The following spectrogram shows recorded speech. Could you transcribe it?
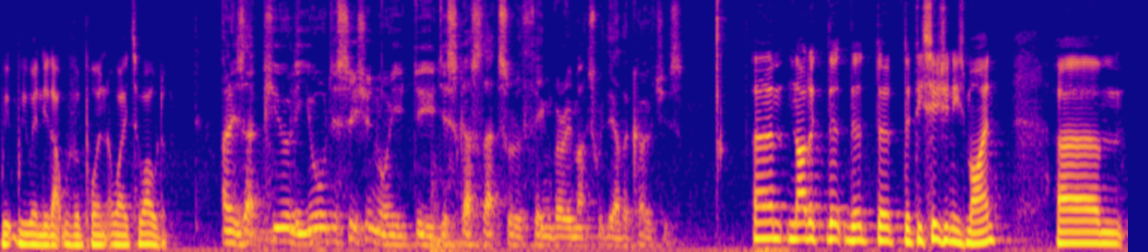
we, we ended up with a point away to Oldham. And is that purely your decision, or do you discuss that sort of thing very much with the other coaches? Um, no, the, the, the, the, decision is mine. Um,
